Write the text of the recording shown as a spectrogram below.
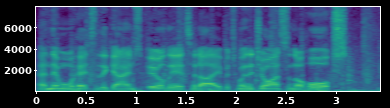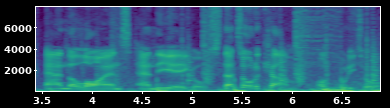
And then we'll head to the games earlier today between the Giants and the Hawks and the Lions and the Eagles. That's all to come on Footy Talk.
